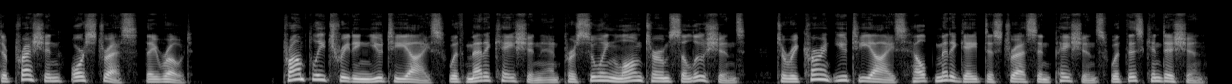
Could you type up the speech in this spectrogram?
depression, or stress, they wrote. Promptly treating UTIs with medication and pursuing long term solutions to recurrent UTIs help mitigate distress in patients with this condition.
